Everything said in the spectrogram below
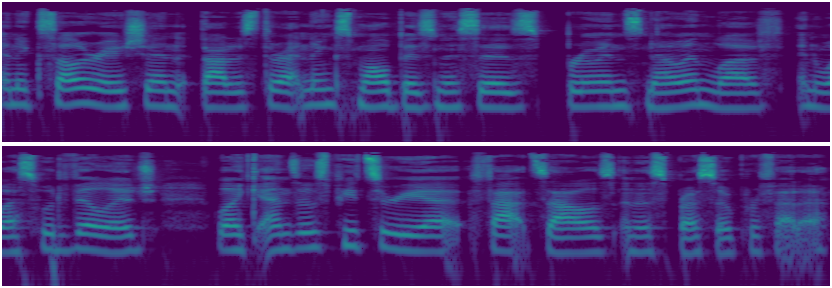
an acceleration that is threatening small businesses Bruins know and love in Westwood Village, like Enzo's Pizzeria, Fat Sal's, and Espresso Profeta.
